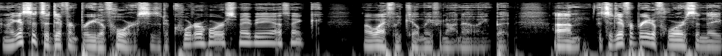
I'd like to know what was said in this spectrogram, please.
and i guess it's a different breed of horse is it a quarter horse maybe i think my wife would kill me for not knowing but um, it's a different breed of horse and they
